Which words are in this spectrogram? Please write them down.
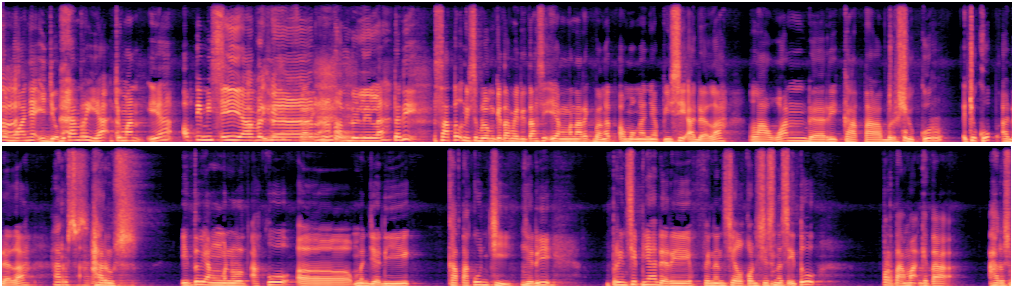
semuanya hijau bukan ria cuman ya optimis. Iya benar. Alhamdulillah. Tadi satu nih sebelum kita meditasi yang menarik banget omongannya PC adalah lawan dari kata bersyukur eh, cukup adalah Harus. harus. Itu yang menurut aku eh, menjadi kata kunci. Jadi prinsipnya dari financial consciousness itu pertama kita harus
